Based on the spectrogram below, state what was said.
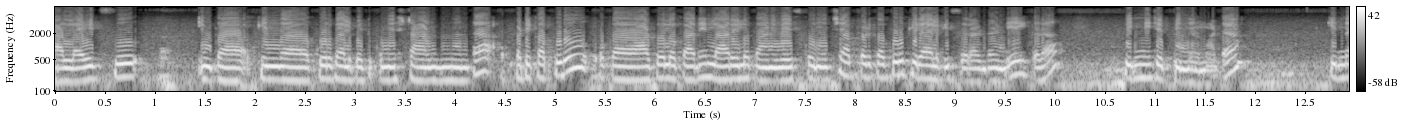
ఆ లైట్స్ ఇంకా కింద కూరగాయలు పెట్టుకునే స్టాండ్ ఉందంట. అప్పటికప్పుడు ఒక ఆటోలో కానీ లారీలో కానీ వేసుకొని వచ్చి అప్పటికప్పుడు కిరాయిలకి ఇస్తారంటండి ఇక్కడ. పిన్ని చెప్పింది అనమాట కింద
